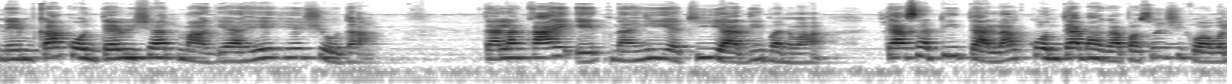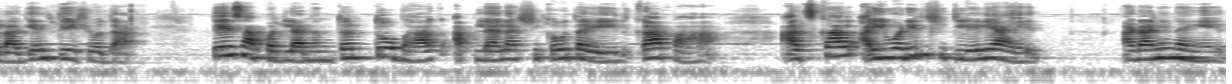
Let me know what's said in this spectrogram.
नेमका कोणत्या विषयात मागे आहे हे शोधा. त्याला काय येत नाही याची यादी बनवा. त्यासाठी त्याला कोणत्या भागापासून शिकवावं लागेल ते शोधा. ते सापडल्यानंतर तो भाग आपल्याला शिकवता येईल का पहा. आजकाल आईवडील शिकलेले आहेत. अडाणी नाही आहेत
